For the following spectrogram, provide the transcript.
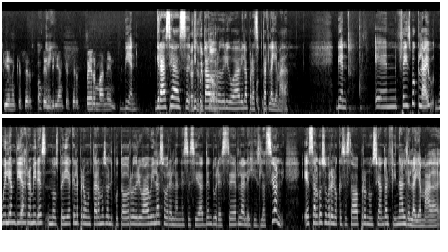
tienen que ser, tendrían que ser permanentes. Bien, gracias, diputado, Rodrigo Ávila por aceptar la llamada. Bien, en Facebook Live, William Díaz Ramírez nos pedía que le preguntáramos al diputado Rodrigo Ávila sobre la necesidad de endurecer la legislación. Es algo sobre lo que se estaba pronunciando al final de la llamada.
